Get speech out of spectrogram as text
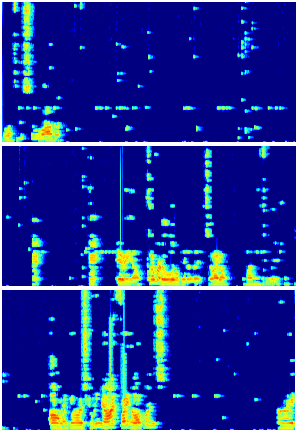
go into this lava. Eh, there we go. Covered a little bit of it, so I don't run into it or something. Oh my gosh, can we not fight hoglins? Alright,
